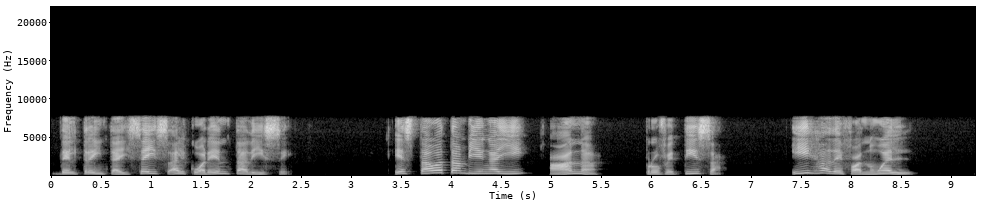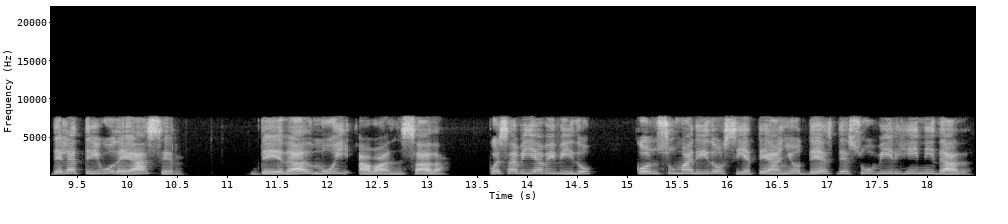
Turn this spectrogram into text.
del 36 al 40 dice, Estaba también allí Ana, profetisa, hija de Fanuel, de la tribu de Aser, de edad muy avanzada, pues había vivido con su marido siete años desde su virginidad.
